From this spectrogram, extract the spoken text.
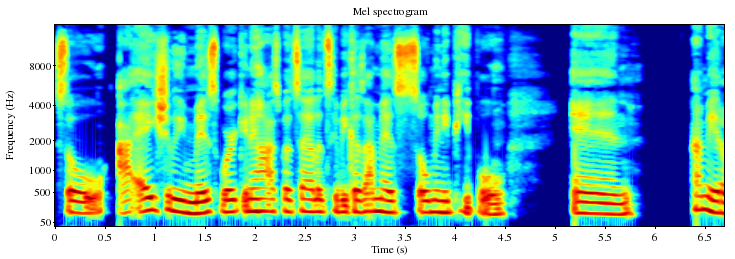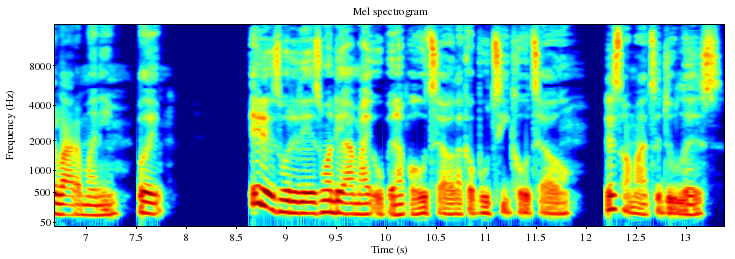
So I actually miss working in hospitality because I met so many people and I made a lot of money, but it is what it is. One day I might open up a hotel, like a boutique hotel. It's on my to-do list.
